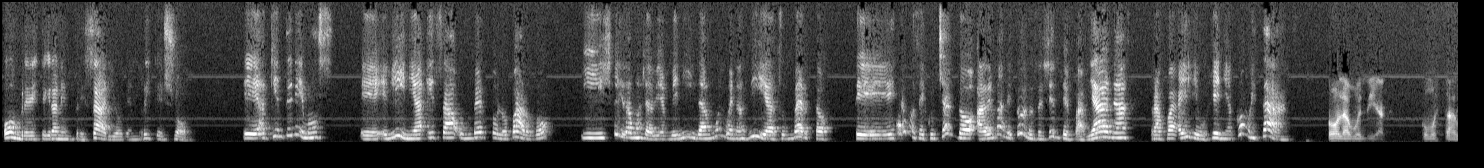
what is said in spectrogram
hombre, de este gran empresario, de Enrique Shaw, eh, a quien tenemos eh, en línea es a Humberto Lopardo, y yo le damos la bienvenida. Muy buenos días, Humberto. Te estamos escuchando, además de todos los oyentes, Fabiana, Rafael y Eugenia. ¿Cómo estás? Hola, buen día. ¿Cómo están?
